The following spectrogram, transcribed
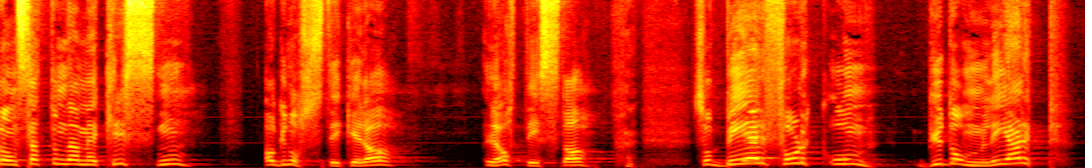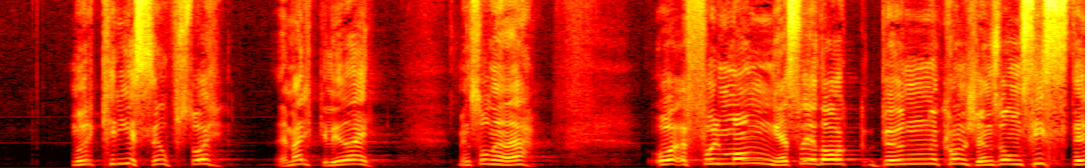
Uansett om de er kristne, agnostikere eller ateister, så ber folk om guddommelig hjelp når krise oppstår. Det er merkelig, det der. Men sånn er det. Og For mange så er da bønn kanskje en sånn siste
